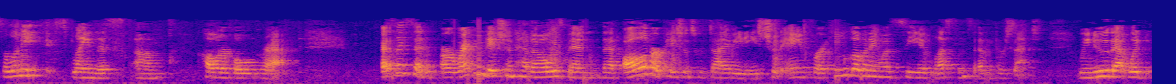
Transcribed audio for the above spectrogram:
So let me explain this um, colorful graph. As I said, our recommendation had always been that all of our patients with diabetes should aim for a hemoglobin A1C of less than 7%. We knew that would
